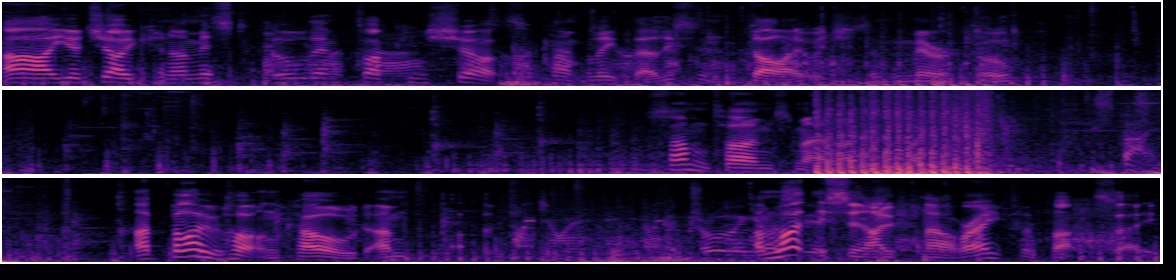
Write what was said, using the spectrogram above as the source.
Ah, you're joking. I missed all them fucking shots. I can't believe that. At least didn't die, which is a miracle. Sometimes, man, I, Spy. I, I blow hot and cold. I'm I'm like this in OpenRA for fuck's sake.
